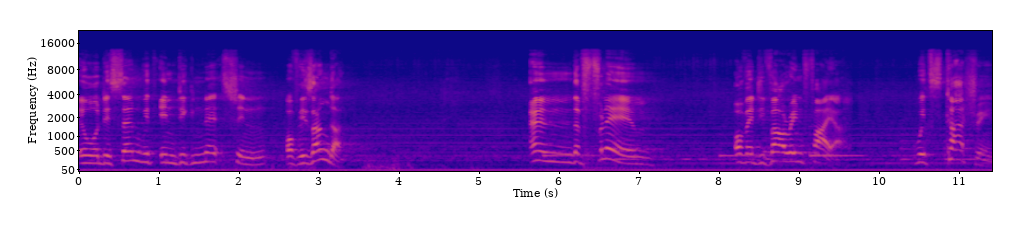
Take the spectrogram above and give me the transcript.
It will descend with indignation of his anger. And the flame of a devouring fire with scattering,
